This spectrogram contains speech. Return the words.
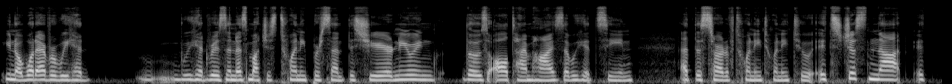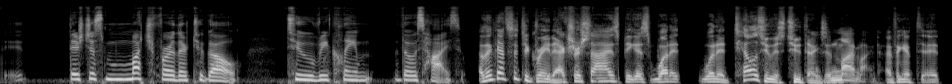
you know, whatever we had we had risen as much as 20% this year, nearing those all-time highs that we had seen at the start of 2022. It's just not. It, it, there's just much further to go to reclaim those highs. I think that's such a great exercise because what it what it tells you is two things in my mind. I think it it,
